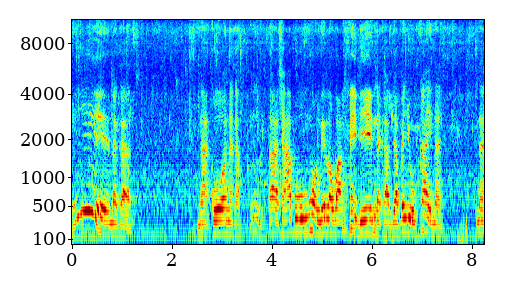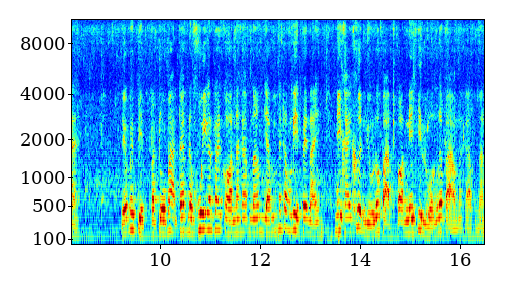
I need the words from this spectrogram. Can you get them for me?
นี่นะครับน่ากลัวนะครับถ้าชาบูง่วงนี่ระวังให้ดีนะครับ อย่าไปอยู่ใกล้นะนะ เดี๋ยวไปปิดประตูบ้านแป๊บหนึงคุยกันไปก่อนนะครับนะอย่าไม่ต้องรีบไปไหน มีใครขึ้นอยู่หรือเปล่าตอนนี้พี่หลวงหรือเปล่านะครับนะ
